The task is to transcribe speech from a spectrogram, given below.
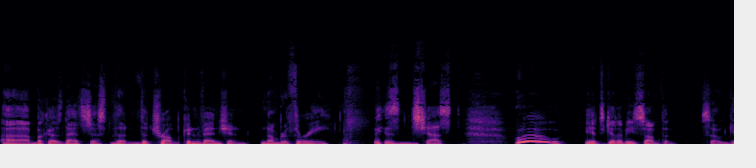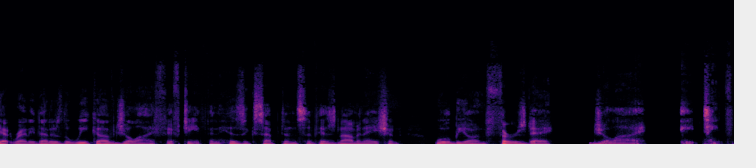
uh, because that's just the the Trump convention number three is just, whoo, it's going to be something. So get ready. That is the week of July 15th, and his acceptance of his nomination will be on Thursday, July 18th.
